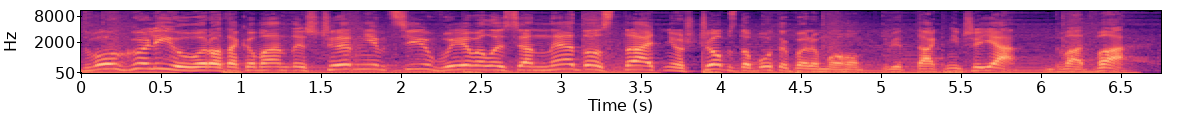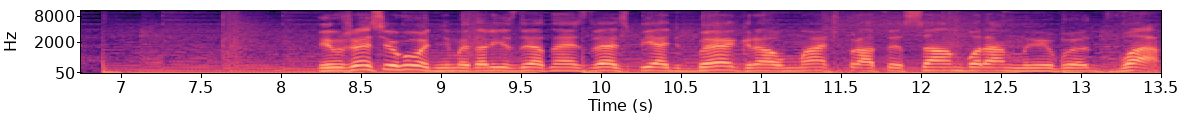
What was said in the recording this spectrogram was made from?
Двох голів у ворота команди з Чернівців виявилося недостатньо, щоб здобути перемогу. Відтак нічия 2-2. І вже сьогодні металіст 1925Б грав матч проти Самбора Ниви 2.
